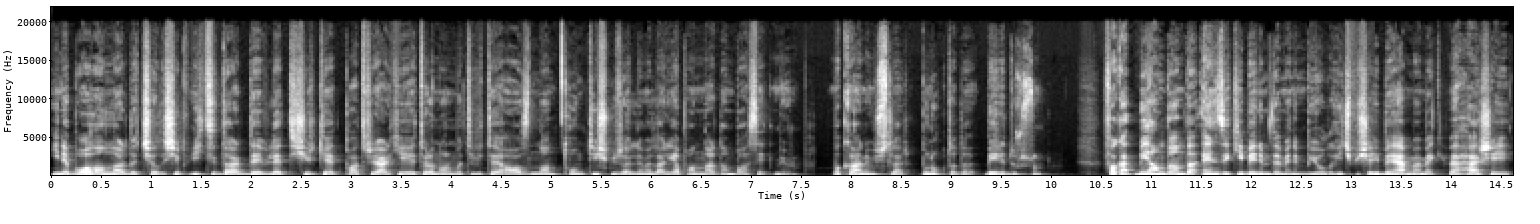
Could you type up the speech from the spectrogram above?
Yine bu alanlarda çalışıp iktidar, devlet, şirket, patriarki, heteronormativite ağzından tontiş güzellemeler yapanlardan bahsetmiyorum. Vakanüvisler bu noktada beri dursun. Fakat bir yandan da en zeki benim demenin bir yolu. Hiçbir şeyi beğenmemek ve her şeyi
